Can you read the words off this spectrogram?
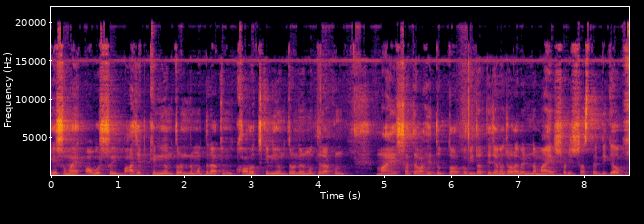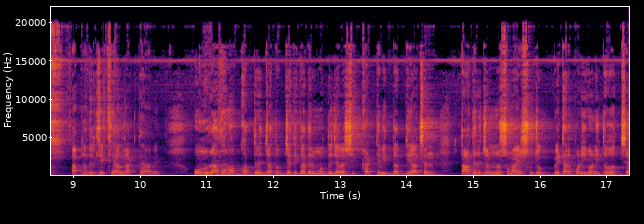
এ সময় অবশ্যই বাজেটকে নিয়ন্ত্রণের মধ্যে রাখুন, খরচকে নিয়ন্ত্রণের মধ্যে রাখুন। মায়ের সাথে অহেতুক তর্ক বিতর্কে যেন জড়াবেন না, মায়ের শরীর স্বাস্থ্যের দিকেও আপনাদেরকে খেয়াল রাখতে হবে। অনুরাধা নক্ষত্রের জাতক জাতিকাদের মধ্যে যারা শিক্ষার্থী বিদ্যার্থী আছেন, তাদের জন্য সময়ের সুযোগ বেটার পরিগণিত হচ্ছে।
